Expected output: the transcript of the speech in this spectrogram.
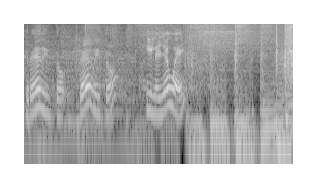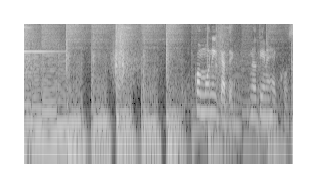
crédito, débito y Layaway. Comunícate, no tienes excusa.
